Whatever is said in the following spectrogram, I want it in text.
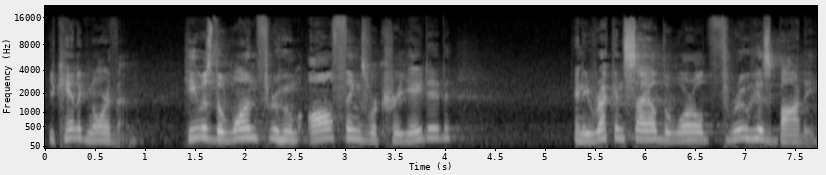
You can't ignore them. He was the one through whom all things were created, and he reconciled the world through his body.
